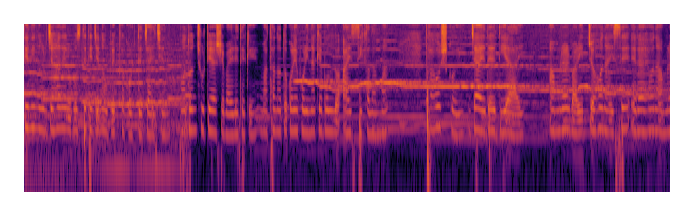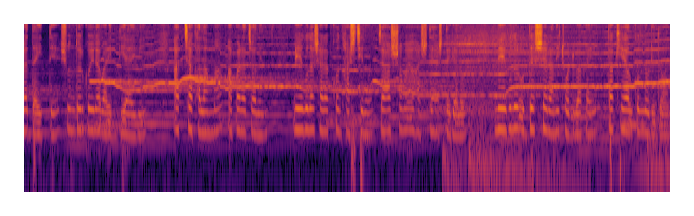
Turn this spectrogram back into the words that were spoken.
তিনি নূরজাহানের উপস্থিতি যেন উপেক্ষা করতে চাইছেন। মদন ছুটে আসে বাইরে থেকে। মাথা নত করে ফরিনাকে বলল, আইসি খালাম্মা। সাহস কই? যা এদের দিয়ে আয়। আমরার বাড়ির যখন আইসে, এরা এখন আমরার দায়িত্বে। সুন্দর কইরা বাড়ির দিয়ে আইবি। আচ্ছা খালাম্মা, আপারা চলেন। মেয়েগুলা সারাক্ষণ হাসছিল যাওয়ার সময়ও হাসতে হাসতে গেল। মেয়েগুলোর উদ্দেশ্যে রানী ঠোঁট বাঁকায়, তা খেয়াল করল হৃদয়ন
